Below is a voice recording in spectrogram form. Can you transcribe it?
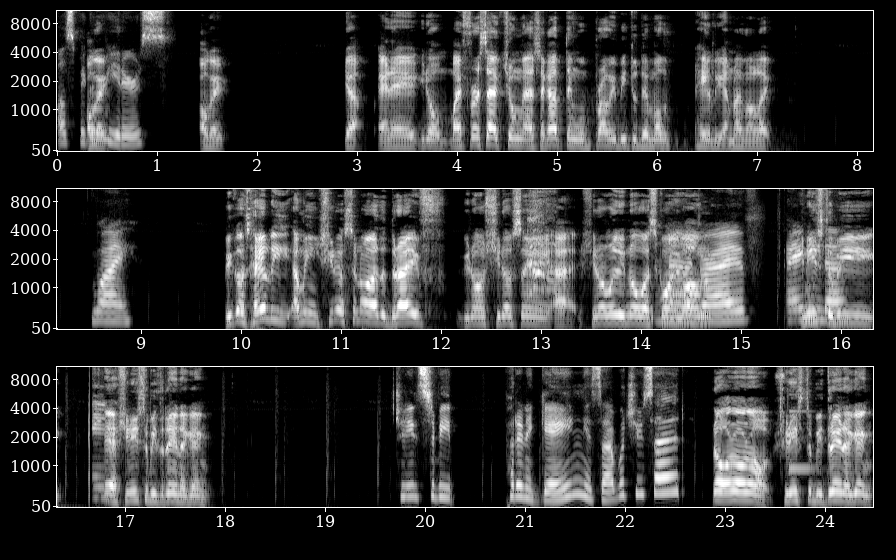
I'll speak with Peters. Okay. Yeah, and uh, you know my first action as a captain would probably be to demote Haley. I'm not gonna lie. Why? Because Haley, I mean, she doesn't know how to drive. You know, she doesn't. Uh, she don't really know what's going on. Drive. I She needs need to a- be. Yeah, she needs to be trained again. She needs to be put in a gang. Is that what you said? No, no, no. She needs to be trained again.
